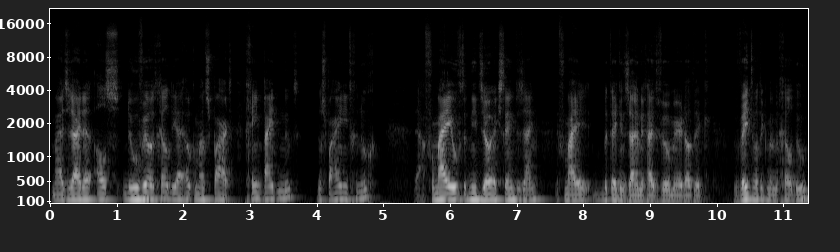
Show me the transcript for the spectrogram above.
Maar ze zeiden, als de hoeveelheid geld die jij elke maand spaart geen pijn doet, dan spaar je niet genoeg. Ja, voor mij hoeft het niet zo extreem te zijn. Voor mij betekent zuinigheid veel meer dat ik weet wat ik met mijn geld doe.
